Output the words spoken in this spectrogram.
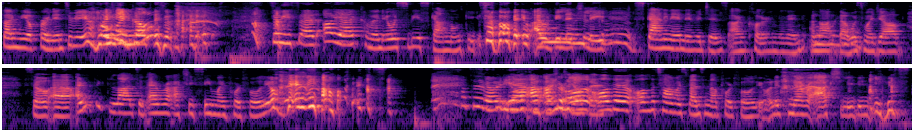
signed me up for an interview, and Oh my knew God. nothing about it. So he said, "Oh yeah, come in." It was to be a scan monkey, so I would be Oh my literally scanning in images and colouring them in, and Oh that, that was my job. So uh, I don't think the lads have ever actually seen my portfolio in the office. That's a So pretty yeah, awesome after all, all the all the time I spent in that portfolio, and it's never actually been used.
